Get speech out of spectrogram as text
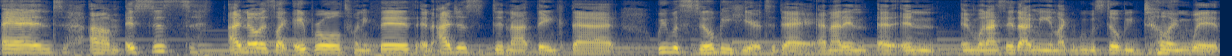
and um, it's just i know it's like april 25th and i just did not think that we would still be here today. And i didn't and and when i say that i mean like we would still be dealing with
